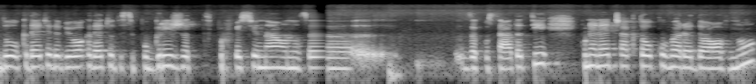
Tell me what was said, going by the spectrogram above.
до където и да било, където да се погрижат професионално за, за косата ти, поне не чак толкова редовно.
